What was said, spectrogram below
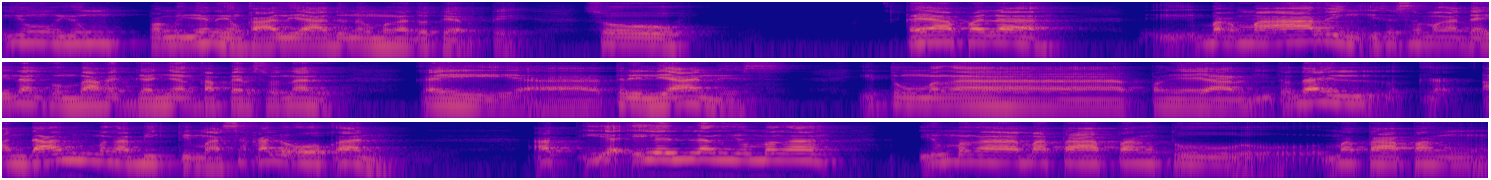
Yung yung pamilya na yung kaalyado ng mga Duterte. So kaya pala maaring isa sa mga dahilan kung bakit ganyan ka-personal kay ah, Trillanes itong mga pangyayari dito dahil ang daming mga biktima sa Caloocan. At iyan lang yung mga yung mga matapang to matapang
